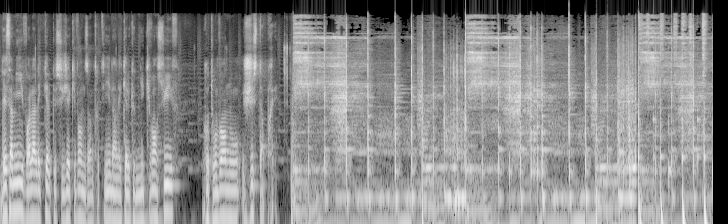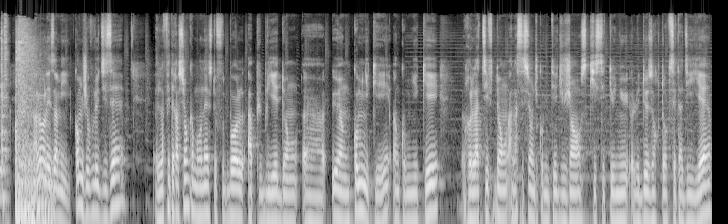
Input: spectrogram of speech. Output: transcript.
Les amis, voilà les quelques sujets qui vont nous entretenir dans les quelques minutes qui vont suivre. Retrouvons-nous juste après. Amis, comme je vous le disais, la Fédération camerounaise de football a publié donc euh, un communiqué, un communiqué relatif donc à la session du comité d'urgence qui s'est tenue le 2 octobre, c'est-à-dire hier.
